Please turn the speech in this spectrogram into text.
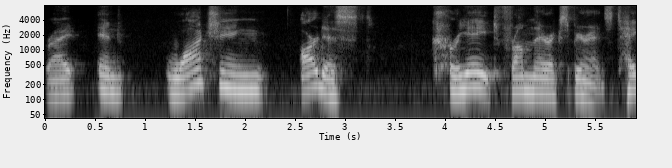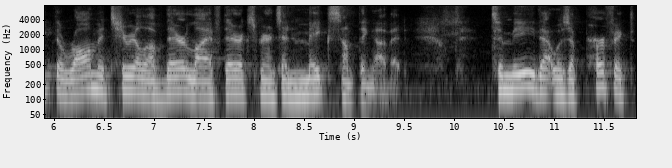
Right. And watching artists create from their experience, take the raw material of their life, their experience, and make something of it to me that was a perfect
